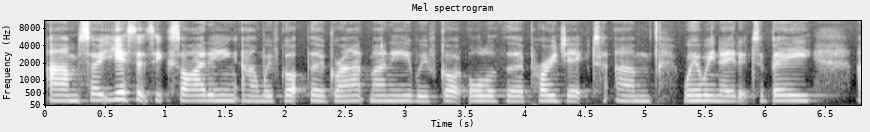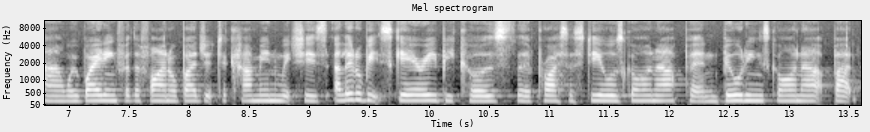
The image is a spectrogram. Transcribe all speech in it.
Um, so, yes, it's exciting. Um, we've got the grant money, we've got all of the projects project um, where we need it to be. Uh, we're waiting for the final budget to come in, which is a little bit scary because the price of steel's gone up and building's gone up, but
